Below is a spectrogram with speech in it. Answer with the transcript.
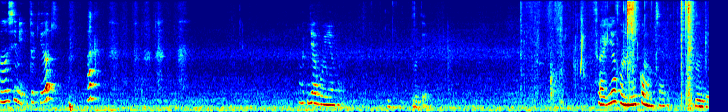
は。楽しみ。ドキドキワクイヤホンイヤホン。なんでそれイヤホン2個持ち歩いなんで？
